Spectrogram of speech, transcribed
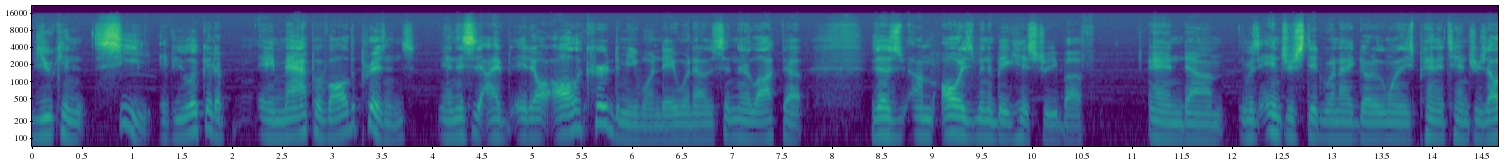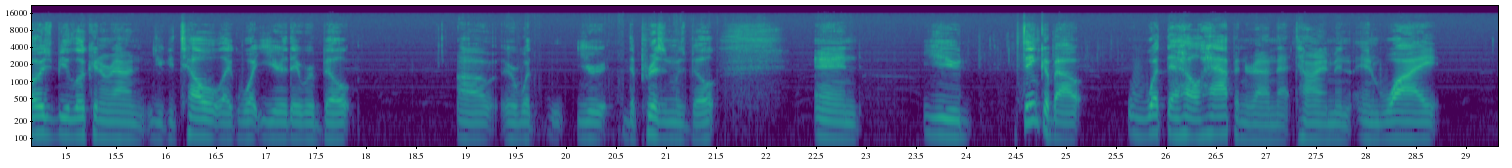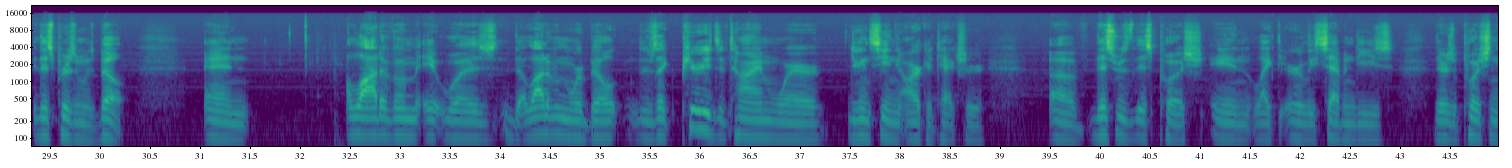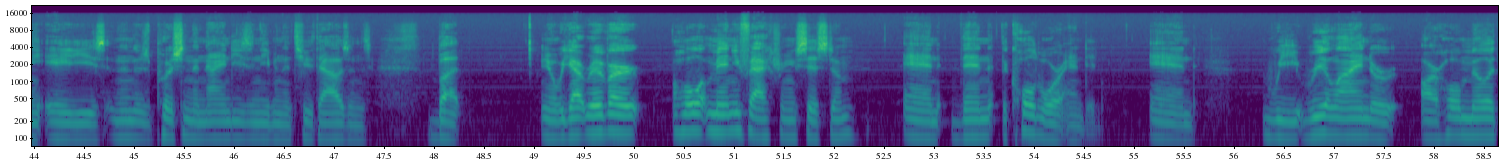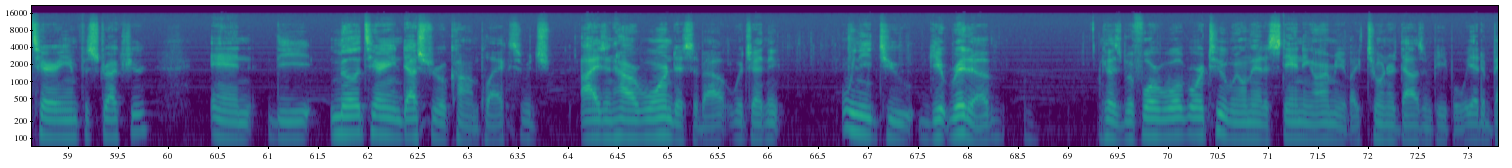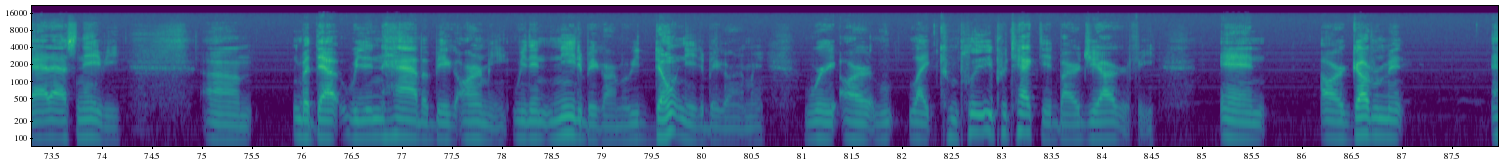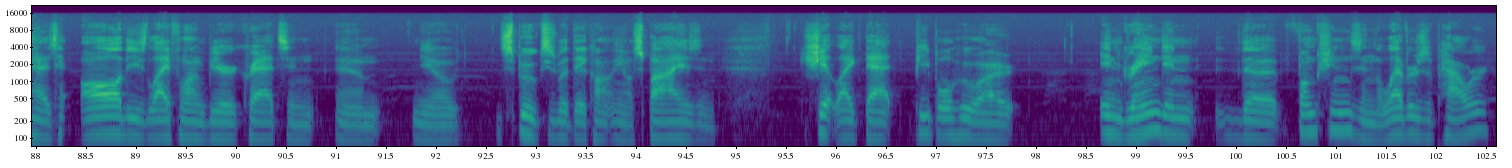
you can see, if you look at a, a map of all the prisons, and this is, I, it all occurred to me one day when I was sitting there locked up. Because I've always been a big history buff and um, was interested when I go to one of these penitentiaries. I always be looking around. You could tell like what year they were built, uh, or what year the prison was built, and you think about what the hell happened around that time and, and why this prison was built. And a lot of them, it was a lot of them were built. There's like periods of time where you can see in the architecture of this was this push in like the early 70s there's a push in the 80s and then there's a push in the 90s and even the 2000s but you know we got rid of our whole manufacturing system and then the cold war ended. And we realigned our, our whole military infrastructure and the military industrial complex which eisenhower warned us about which i think we need to get rid of because before World War II, we only had a standing army of like 200,000 people. We had a badass navy, Um, but that we didn't have a big army. We didn't need a big army. We don't need a big army. We are like completely protected by our geography, and our government has all these lifelong bureaucrats and um, you know spooks is what they call you know spies and shit like that. People who are ingrained in the functions and the levers of power,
